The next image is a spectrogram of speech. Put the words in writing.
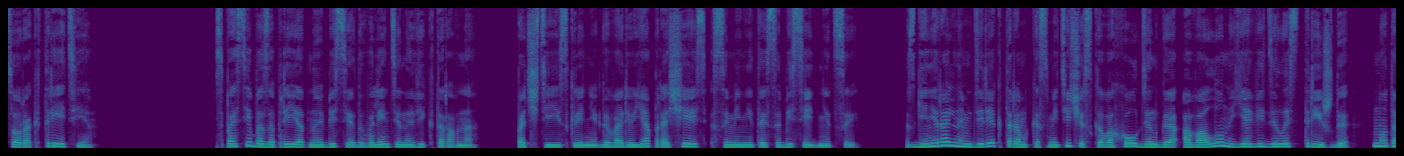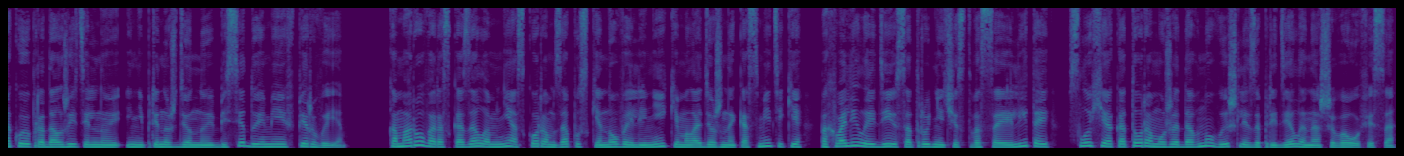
43. Спасибо за приятную беседу, Валентина Викторовна. Почти искренне говорю я, прощаясь с именитой собеседницей. С генеральным директором косметического холдинга «Авалон» я виделась трижды, но такую продолжительную и непринужденную беседу имею впервые. Комарова рассказала мне о скором запуске новой линейки молодежной косметики, похвалила идею сотрудничества с элитой, слухи о котором уже давно вышли за пределы нашего офиса,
